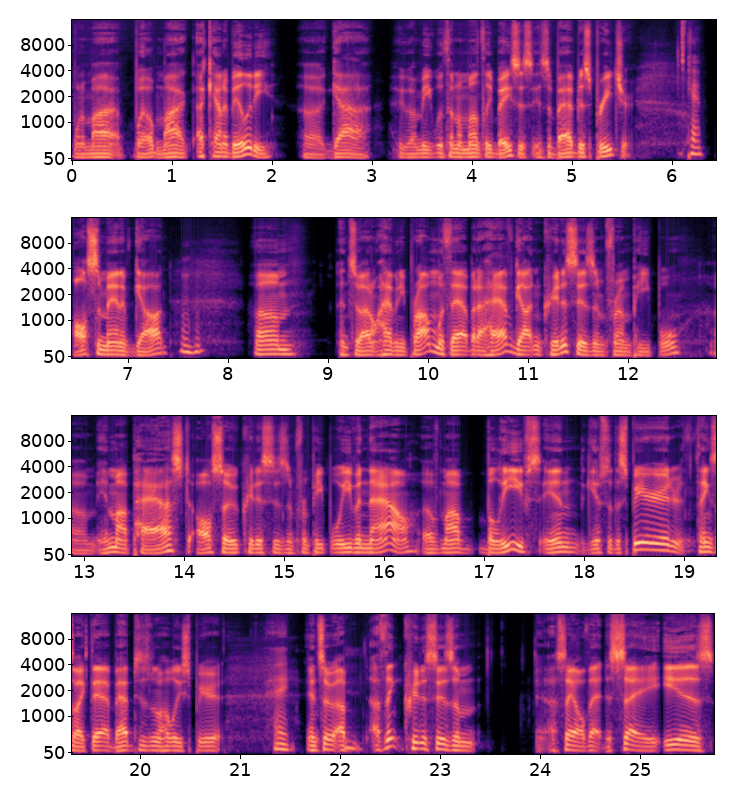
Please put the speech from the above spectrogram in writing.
one of my well, my accountability uh, guy who I meet with on a monthly basis is a Baptist preacher. Okay. Awesome man of God. Um, and so I don't have any problem with that, but I have gotten criticism from people um, in my past, also criticism from people even now of my beliefs in the gifts of the Spirit or things like that, baptism of the Holy Spirit. Right. And so I, I think criticism, I say all that to say, is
